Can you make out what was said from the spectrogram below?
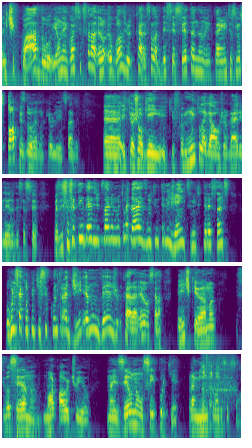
antiquado, e é um negócio que, sei lá, eu, eu gosto de. Cara, sei lá, DCC tá, tá entre os meus tops do ano que eu li, sabe? É, e que eu joguei, e que foi muito legal jogar e ler a DCC. Mas DCC tem ideias de design muito legais, muito inteligentes, muito interessantes. O Rule Cyclopedia se contradiz. Eu não vejo. Cara, eu, sei lá, tem gente que ama, e se você ama, more power to you mas eu não sei porquê. Para mim foi uma decepção.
